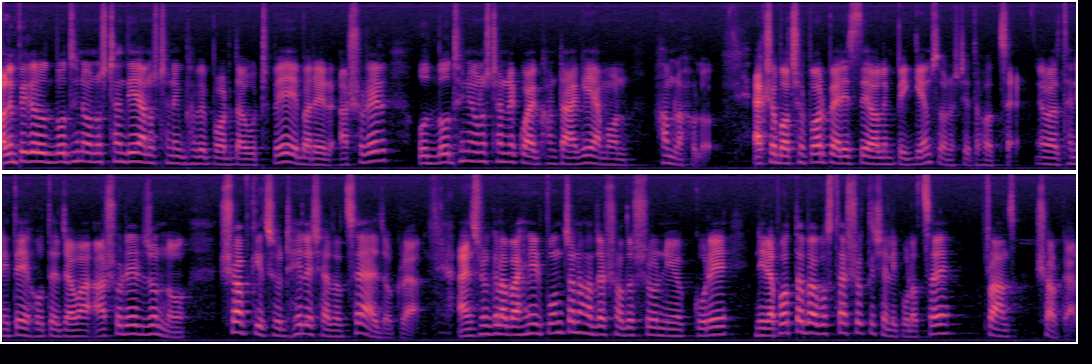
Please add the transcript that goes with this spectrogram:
অলিম্পিকের উদ্বোধনী অনুষ্ঠান দিয়ে আনুষ্ঠানিকভাবে পর্দা উঠবে। এবারের আসরের উদ্বোধনী অনুষ্ঠানের কয়েক ঘণ্টা আগে এমন হামলা হলো। একশো বছর পর প্যারিসে অলিম্পিক গেমস অনুষ্ঠিত হচ্ছে। রাজধানীতে হতে যাওয়া আসরের জন্য সবকিছু ঢেলে সাজাচ্ছে আয়োজকরা। আইন শৃঙ্খলা বাহিনীর পঞ্চান্ন হাজার সদস্য নিয়োগ করে নিরাপত্তা ব্যবস্থা শক্তিশালী করেছে ফ্রান্স সরকার।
